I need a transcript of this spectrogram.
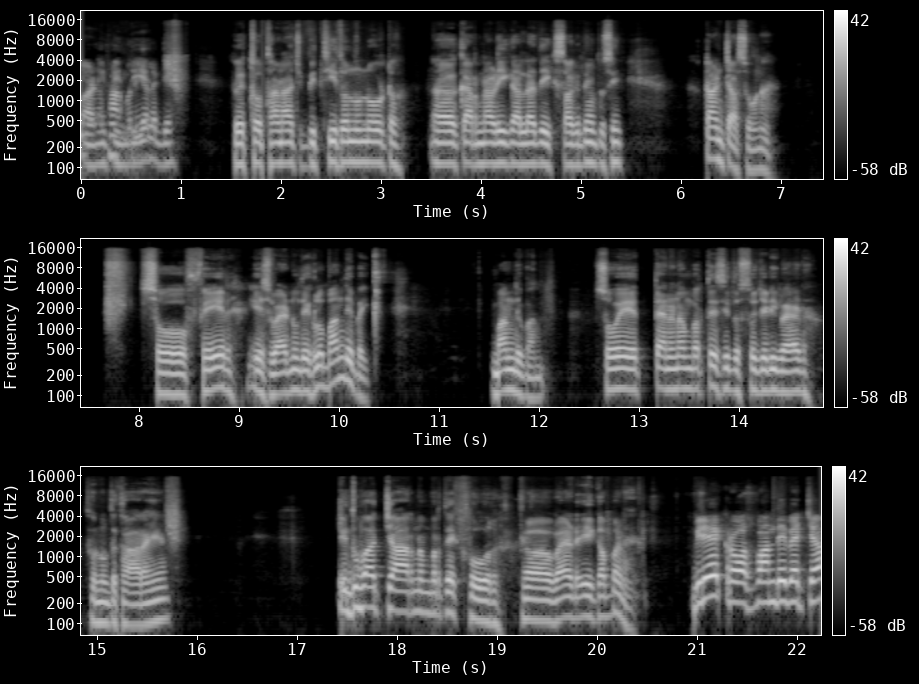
ਪਾਣੀ ਪੀਂਦੀ ਹੈ। ਲੱਗਿਆ। ਤੇ ਇੱਥੋਂ ਥਾਣਾ ਚ ਬਿੱਥੀ ਤੁਹਾਨੂੰ ਨੋਟ ਕਰਨ ਵਾਲੀ ਗੱਲ ਹੈ ਦੇਖ ਸਕਦੇ ਹੋ ਤੁਸੀਂ। ਢਾਂਚਾ ਸੋਹਣਾ। ਸੋ ਫੇਰ ਇਸ ਵੈਡ ਨੂੰ ਦੇਖ ਲਓ ਬੰਦੇ ਬਾਈ। ਬੰਦੇ ਬੰਦ। ਸੋ ਇਹ ਤਿੰਨ ਨੰਬਰ ਤੇ ਸੀ ਦੱਸੋ ਜਿਹੜੀ ਵੈਡ ਤੁਹਾਨੂੰ ਦਿਖਾ ਰਹੇ ਆ ਇਹ ਤੋਂ ਬਾਅਦ 4 ਨੰਬਰ ਤੇ ਇੱਕ ਹੋਰ ਵੈਡ ਇਹ ਗੱਬਣ ਹੈ। ਵੀਰੇ ਕ੍ਰਾਸ ਪਾਨ ਦੇ ਵਿੱਚ ਆ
